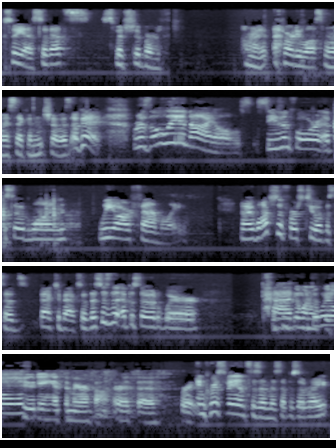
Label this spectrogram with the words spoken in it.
So yeah, so that's Switched at Birth. All right, I've already lost where my second show is. Okay, and Isles, season four, episode one. We are family. Now I watched the first two episodes back to back. So this is the episode where is the one with Doyle the shooting at the marathon or at the parade. and Chris Vance is in this episode, right?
